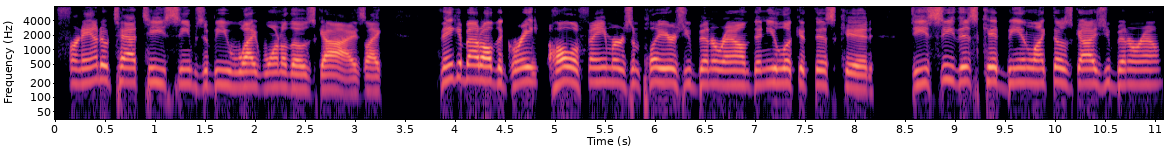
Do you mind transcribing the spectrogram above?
Fernando Tatis seems to be like one of those guys. Like, think about all the great Hall of Famers and players you've been around. Then you look at this kid. Do you see this kid being like those guys you've been around?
